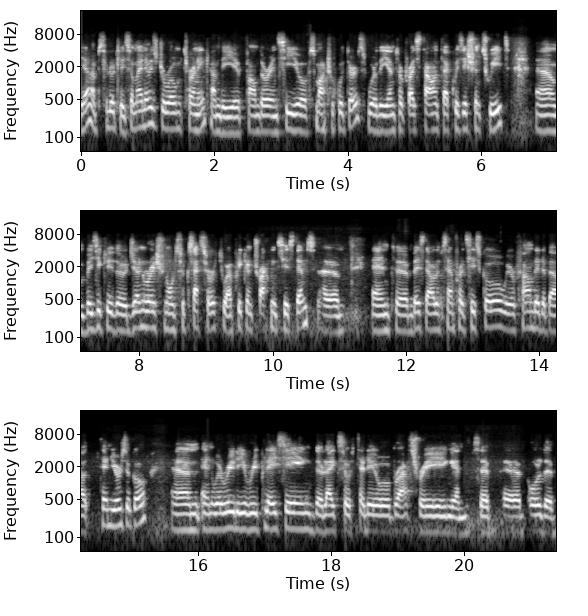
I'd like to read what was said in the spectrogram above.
Yeah, absolutely. So my name is Jerome Ternynck. I'm the founder and CEO of Smart Recruiters. We're the enterprise talent acquisition suite, um, basically the generational successor to applicant tracking systems. Um, and uh, based out of San Francisco, we were founded about 10 years ago. Um, and we're really replacing the likes of Taleo, BrassRing, and uh, uh, all the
